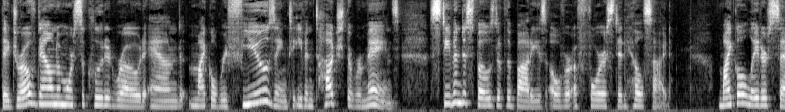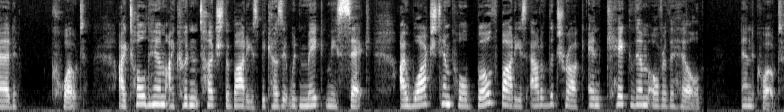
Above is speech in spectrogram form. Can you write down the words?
They drove down a more secluded road, and Michael refusing to even touch the remains, Stephen disposed of the bodies over a forested hillside. Michael later said, quote, I told him I couldn't touch the bodies because it would make me sick. I watched him pull both bodies out of the truck and kick them over the hill. End quote.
